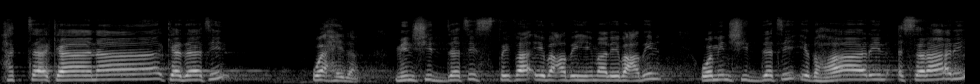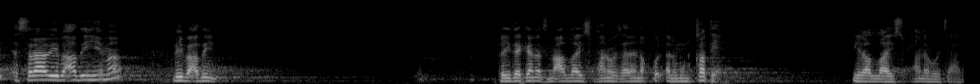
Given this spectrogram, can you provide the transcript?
حتى كان كذات واحدة من شدة اصطفاء بعضهما لبعض ومن شدة إظهار الأسرار أسرار بعضهما لبعض. فإذا كانت مع الله سبحانه وتعالى نقول المنقطع إلى الله سبحانه وتعالى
